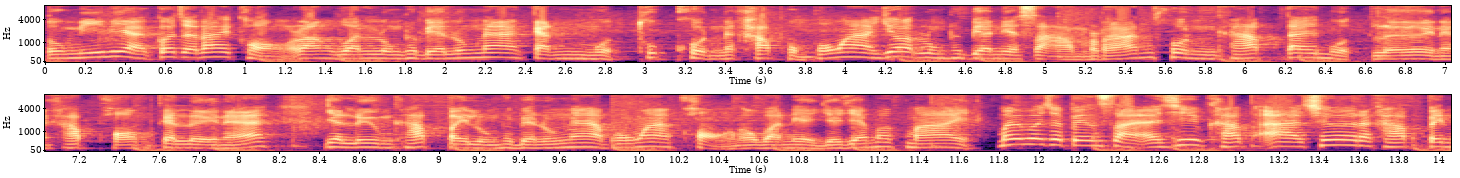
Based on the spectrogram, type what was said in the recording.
ตรงนี้เนี่ยก็จะได้ของรางวัลลงทะเบียนล่วงหน้ากันหมดทุกคนนะครับผมเพราะว่ายอดลงทะเบียนเนี่ยสามล้านคนครับได้หมดเลยนะครับพร้อมกันเลยนะ อย่าลืมครับไปลงทะเบียนล่วงหน้าเพราะว่าของรางวัลเนี่ยเยอะแยะมากมาย ไม่ว่าจะเป็นสายอาชีพครับอาเชอร์นะครับเป็น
